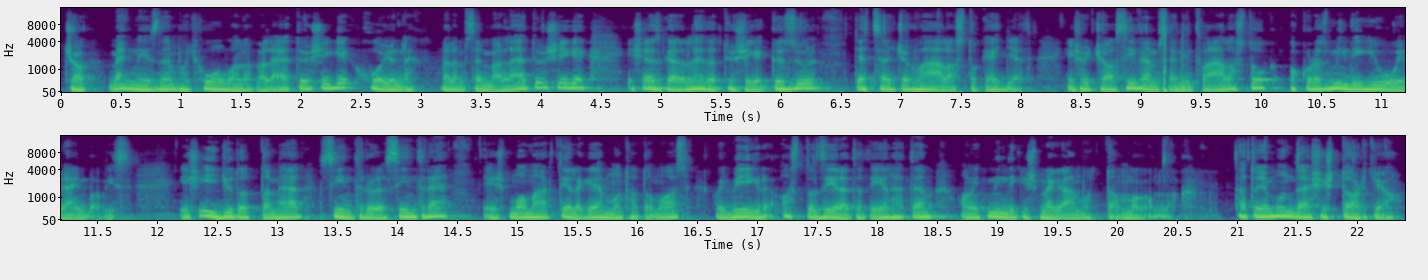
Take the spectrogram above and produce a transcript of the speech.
csak megnéznem, hogy hol vannak a lehetőségek, hol jönnek velem szemben a lehetőségek, és ezek a lehetőségek közül egyszerűen csak választok egyet. És hogyha a szívem szerint választok, akkor az mindig jó irányba visz. És így jutottam el szintről szintre, és ma már tényleg elmondhatom azt, hogy végre azt az életet élhetem, amit mindig is megálmodtam magamnak. Tehát, hogy a mondás is tartja,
